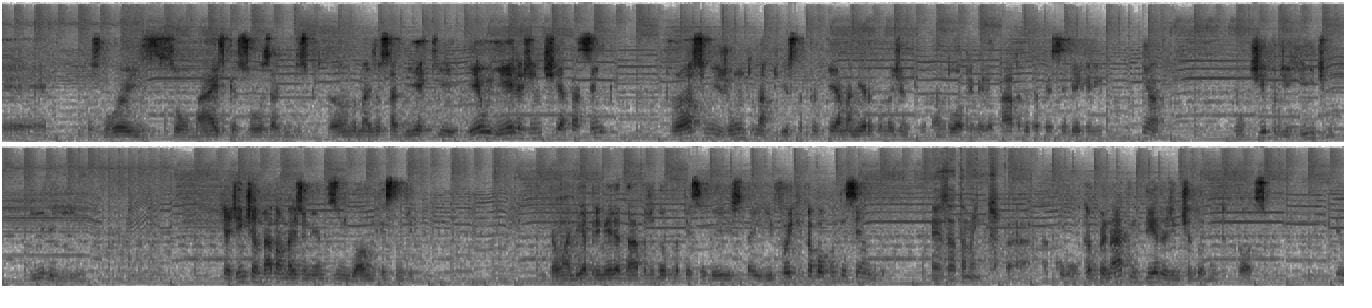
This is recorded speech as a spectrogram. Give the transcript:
É, os dois ou mais pessoas ali disputando, mas eu sabia que eu e ele a gente ia estar sempre próximo e junto na pista, porque a maneira como a gente andou a primeira etapa deu para perceber que a gente tinha um tipo de ritmo e que a gente andava mais ou menos igual em questão de então ali a primeira etapa já deu para perceber isso daí. E foi o que acabou acontecendo. Exatamente. O campeonato inteiro a gente andou muito próximo. Eu,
